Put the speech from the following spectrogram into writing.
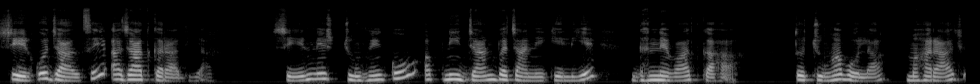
शेर को जाल से आज़ाद करा दिया। शेर ने चूहे को अपनी जान बचाने के लिए धन्यवाद कहा। तो चूहा बोला, महाराज,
